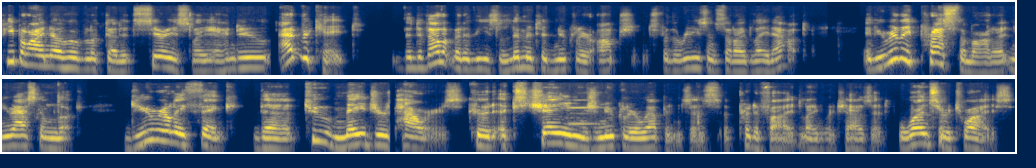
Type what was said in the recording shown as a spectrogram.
People I know who have looked at it seriously and who advocate the development of these limited nuclear options for the reasons that I've laid out. If you really press them on it and you ask them, look, do you really think that two major powers could exchange nuclear weapons, as a prettified language has it, once or twice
